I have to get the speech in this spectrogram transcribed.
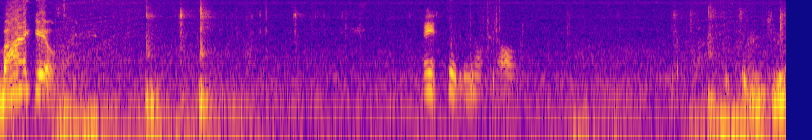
Behind you! Ain't putting up all. Thank you.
